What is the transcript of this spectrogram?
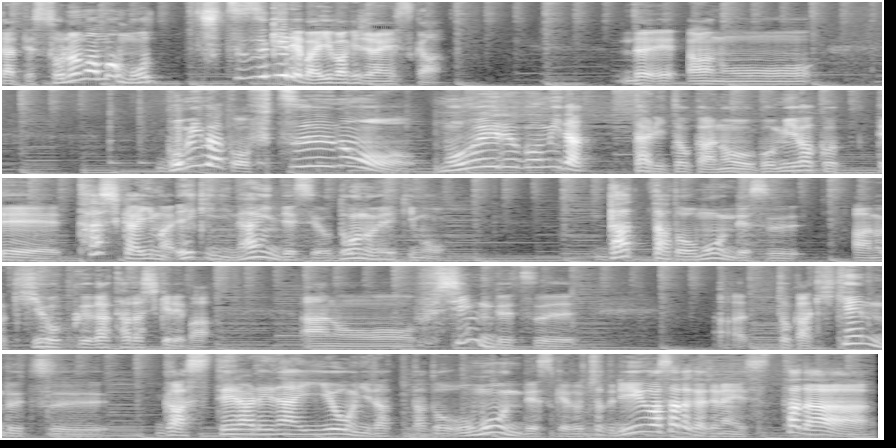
だってそのまま持ち続ければいいわけじゃないですか。であのー、ゴミ箱普通の燃えるゴミだったりとかのゴミ箱って確か今駅にないんですよ。どの駅も。だったと思うんです。あの記憶が正しければ。あのー、不審物とか危険物が捨てられないようにだったと思うんですけどちょっと理由は定かじゃないです。ただ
